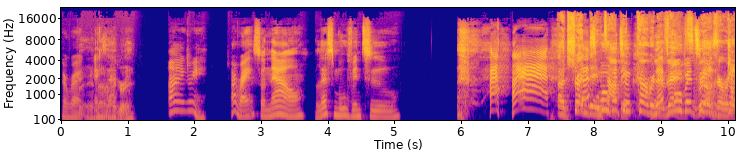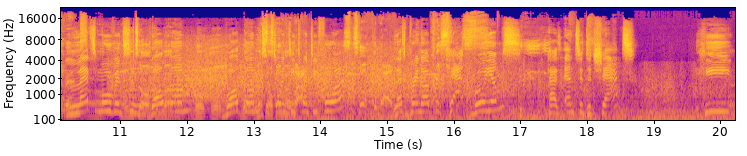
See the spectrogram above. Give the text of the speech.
Correct. Yeah, exactly. I agree. I agree. All right. So now let's move into. A trending move topic. into- current let's events. move into- let's current go. events. Let's move into talking about? welcome. What- what- what- Welcome what we to talking about? 2024. Let's talk about. Let's bring up Christmas. Katt Williams has entered the chat. He Okay.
